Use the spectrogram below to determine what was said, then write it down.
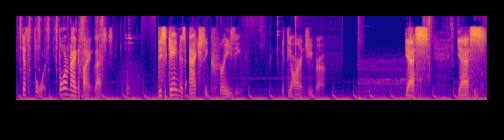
He has four. Four magnifying glasses. This game is actually crazy with the RNG, bro. Yes. Yes.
